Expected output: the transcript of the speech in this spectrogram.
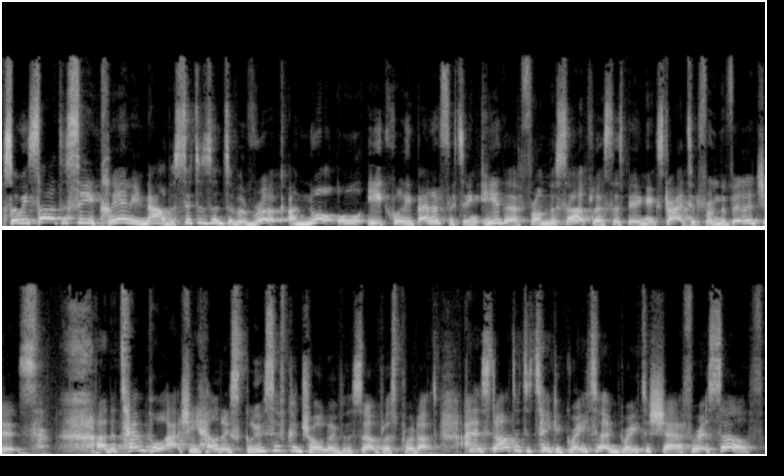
So we start to see clearly now the citizens of Uruk are not all equally benefiting either from the surplus that's being extracted from the villages. Uh, the temple actually held exclusive control over the surplus product and it started to take a greater and greater share for itself.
